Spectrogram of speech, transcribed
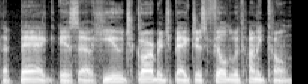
That bag is a huge garbage bag just filled with honeycomb.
